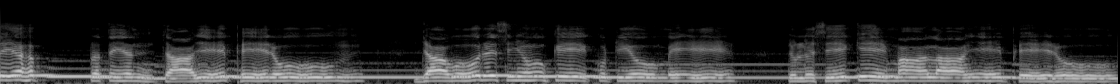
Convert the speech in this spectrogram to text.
यह प्रत्यन चाहे फेरो। जाओ ऋषियों के कुटियों में तुलसी की मालाएँ फेरो।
